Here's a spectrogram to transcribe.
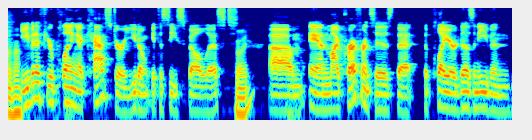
Uh-huh. Even if you're playing a caster, you don't get to see spell lists. Right. Um, and my preference is that the player doesn't even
